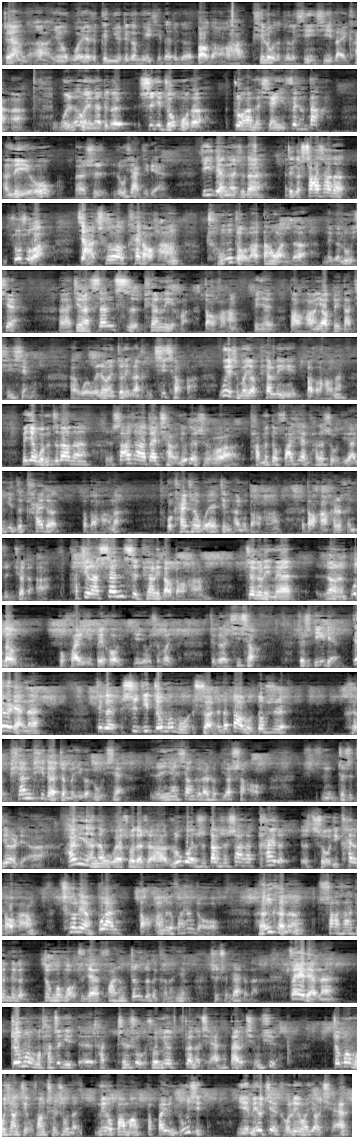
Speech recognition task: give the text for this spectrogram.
这样的啊，因为我也是根据这个媒体的这个报道啊，披露的这个信息来看啊，我认为呢，这个司机周某的作案的嫌疑非常大啊，理由呃是如下几点。第一点呢是呢，这个莎莎的叔叔啊，驾车开导航重走了当晚的那个路线，呃，竟然三次偏离好导航，并且导航要对他提醒，呃，我我认为这里面很蹊跷啊，为什么要偏离导导航呢？并且我们知道呢，莎莎在抢救的时候啊，他们都发现她的手机啊一直开着导导航呢。我开车我也经常用导航，导航还是很准确的啊。他竟然三次偏离导导航，这个里面让人不得不怀疑背后有什么这个蹊跷。这是第一点。第二点呢，这个司机周某某选择的道路都是很偏僻的这么一个路线，人员相对来说比较少。嗯，这是第二点啊。还有一点呢，我要说的是啊，如果是当时莎莎开着手机开着导航，车辆不按导航这个方向走，很可能莎莎跟这个周某某之间发生争执的可能性是存在着的。再一点呢，周某某他自己呃，他陈述说没有赚到钱，他带有情绪。周某某向警方陈述呢，没有帮忙搬搬运东西，也没有借口另外要钱，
